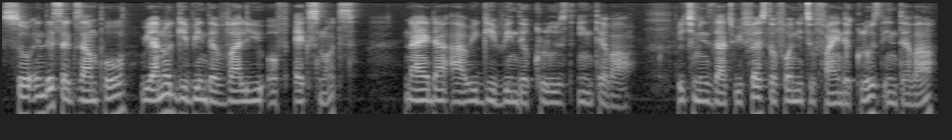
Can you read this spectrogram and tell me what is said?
So in this example, we are not given the value of x naught, neither are we given the closed interval, which means that we first of all need to find the closed interval,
